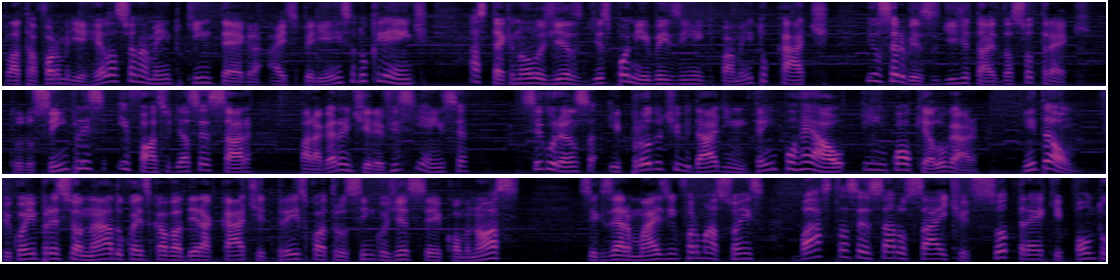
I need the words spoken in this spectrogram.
plataforma de relacionamento que integra a experiência do cliente, as tecnologias disponíveis em equipamento CAT e os serviços digitais da Sotrec. Tudo simples e fácil de acessar para garantir eficiência, segurança e produtividade em tempo real e em qualquer lugar. Então, ficou impressionado com a escavadeira CAT 345 GC como nós? Se quiser mais informações, basta acessar o site sotrec.com.br,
